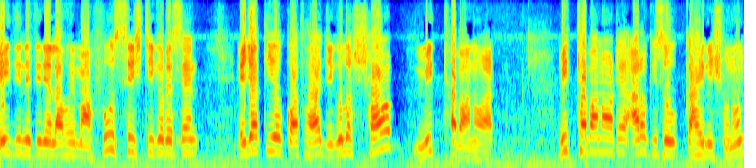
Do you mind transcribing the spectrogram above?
এই দিনে তিনি লাহুই মাহফুজ সৃষ্টি করেছেন, এ জাতীয় কথা যেগুলো সব মিথ্যা বানোয়াট। মিথ্যা বানোয়াটে আরও কিছু কাহিনী শুনুন।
